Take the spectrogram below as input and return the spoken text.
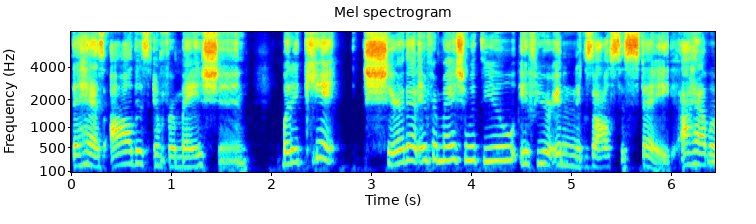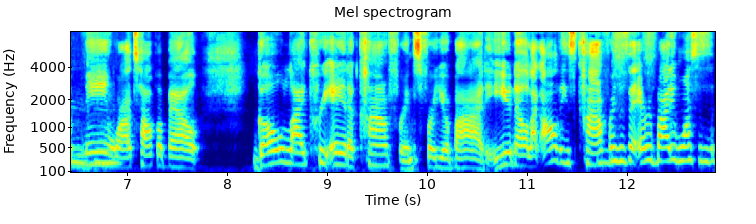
that has all this information, but it can't share that information with you if you're in an exhausted state. I have a mm-hmm. meme where I talk about go like create a conference for your body. You know, like all these conferences that everybody wants to.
